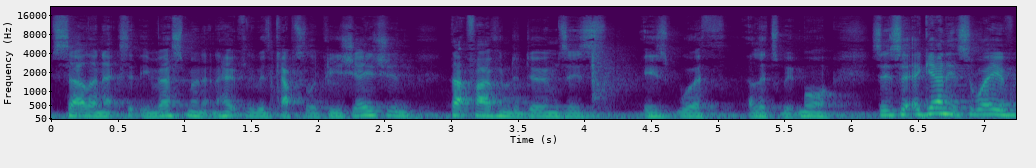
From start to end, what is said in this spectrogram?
sell and exit the investment, and hopefully with capital appreciation, that 500 dirhams is is worth a little bit more. So it's, again, it's a way of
